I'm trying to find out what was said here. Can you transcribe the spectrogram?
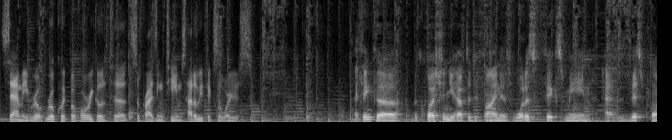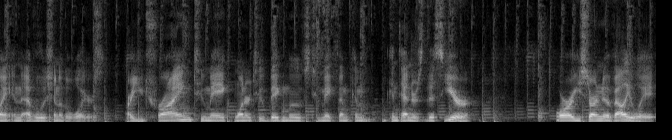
Sammy, real, real quick before we go to surprising teams, how do we fix the Warriors? I think the the question you have to define is what does fix mean at this point in the evolution of the Warriors? Are you trying to make one or two big moves to make them com- contenders this year? Or are you starting to evaluate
